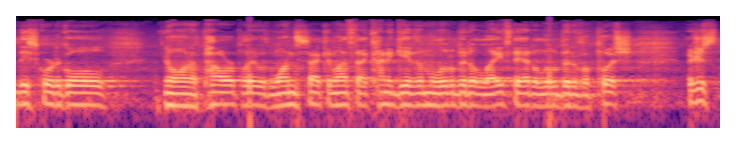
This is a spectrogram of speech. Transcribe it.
They scored a goal, you know, on a power play with one second left. That kind of gave them a little bit of life. They had a little bit of a push. I just,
